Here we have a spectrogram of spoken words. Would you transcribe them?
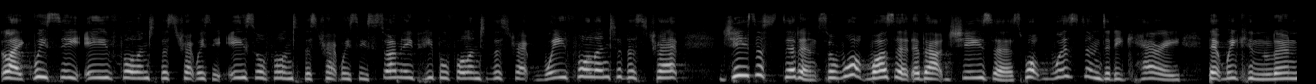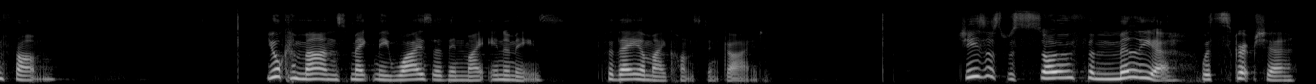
like, we see Eve fall into this trap. We see Esau fall into this trap. We see so many people fall into this trap. We fall into this trap. Jesus didn't. So, what was it about Jesus? What wisdom did he carry that we can learn from? Your commands make me wiser than my enemies, for they are my constant guide. Jesus was so familiar with Scripture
